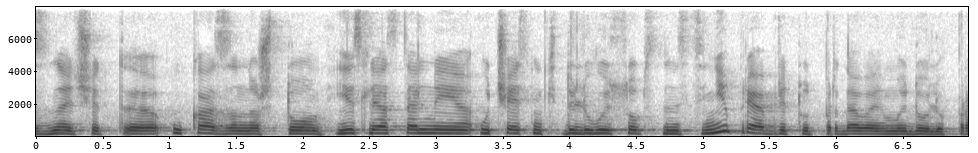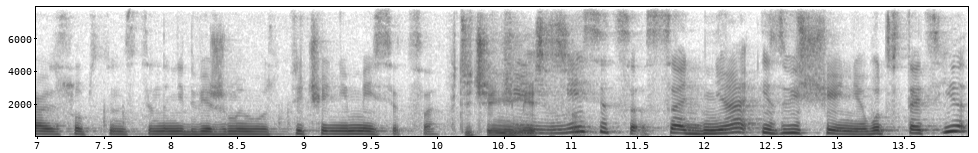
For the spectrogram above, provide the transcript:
значит, э, указано, что если остальные участники долевой собственности не приобретут продаваемую долю в праве собственности на недвижимое имущество в течение месяца. В течение, в течение месяца? месяца со дня извещения. Вот в статье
